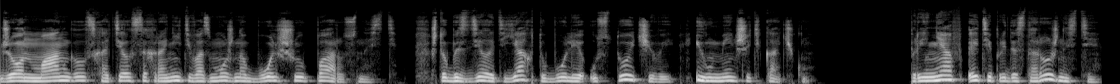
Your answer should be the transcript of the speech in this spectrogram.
Джон Манглс хотел сохранить, возможно, большую парусность, чтобы сделать яхту более устойчивой и уменьшить качку. Приняв эти предосторожности,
